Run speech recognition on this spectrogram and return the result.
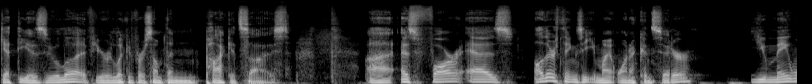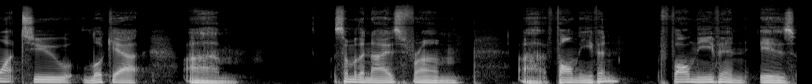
get the Izula if you're looking for something pocket sized. Uh, as far as other things that you might want to consider, you may want to look at um, some of the knives from uh, Fallkniven. Fall Neven is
